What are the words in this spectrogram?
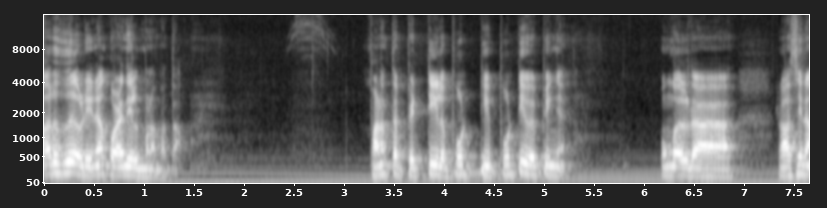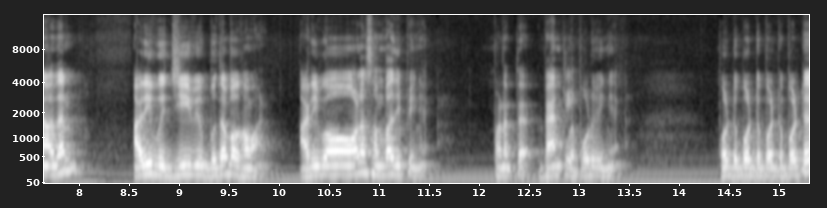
வருது அப்படின்னா குழந்தைகள் மூலமாக தான். பணத்தை பெட்டியில் பூட்டி பூட்டி வைப்பீங்க. உங்களோட ராசிநாதன் அறிவு ஜீவி புத பகவான் அறிவால் சம்பாதிப்பீங்க. பணத்தை பேங்க்கில் போடுவீங்க. போட்டு போட்டு போட்டு போட்டு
